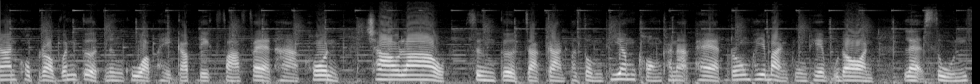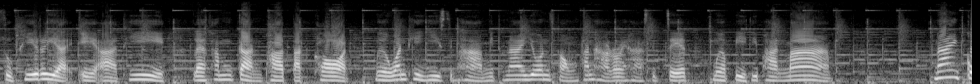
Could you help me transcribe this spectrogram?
งานครบรอบวันเกิดหนึ่งขวบให้กับเด็กฟ้าแฝดหาคน ชาวลาว ซึ่งเกิดจากการผสมเทียมของคณะแพทย์โรงพยาบาลกรุงเทพอุดร และศูนย์สุพิเรีย ART และทำการผ่าตัดคลอด เมื่อวันที่ 25 มิถุนายน 2557 เมื่อปีที่ผ่านมานายก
